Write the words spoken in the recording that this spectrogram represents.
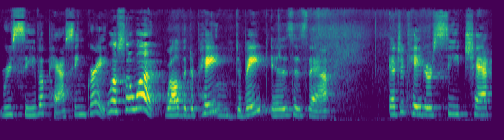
receive a passing grade. Well, so what? Well, the debate, debate is, is that educators see Chat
